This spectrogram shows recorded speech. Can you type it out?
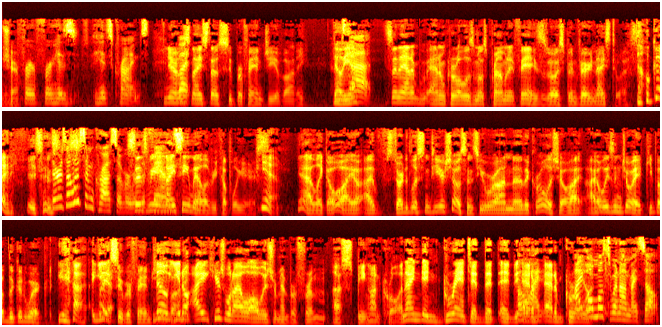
Sure. for for his his crimes. You know, but, it's nice though. Superfan Giovanni. Oh, Who's Oh, yeah? that? It's an Adam Adam Carolla's most prominent fan. He's always been very nice to us. Oh, good. Since, There's always some crossover. since with the we get a nice email every couple of years. Yeah. Yeah, like oh, I I've started listening to your show since you were on uh, the Carolla show. I, I always enjoy it. Keep up the good work. Yeah, yeah. superfan No, Giovanni. you know, I here's what I'll always remember from us being on Carolla, and I and granted that uh, Oh, Adam I, Adam Carolla. I almost went on myself.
